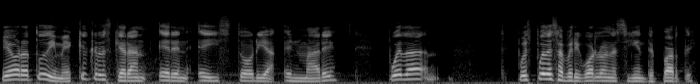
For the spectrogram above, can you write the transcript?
Y ahora tú dime, ¿qué crees que harán Eren e Historia en Mare? Puedan, pues puedes averiguarlo en la siguiente parte.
